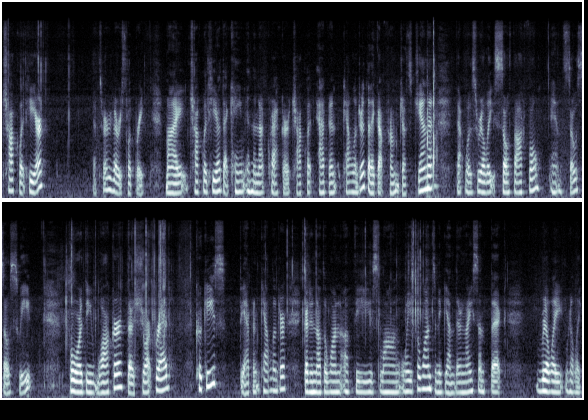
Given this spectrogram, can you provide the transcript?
chocolate here. That's very, very slippery. My chocolate here that came in the Nutcracker Chocolate Advent Calendar that I got from Just Janet. That was really so thoughtful and so, so sweet. For the Walker, the shortbread cookies, the Advent Calendar, got another one of these long wafer ones. And again, they're nice and thick really, really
